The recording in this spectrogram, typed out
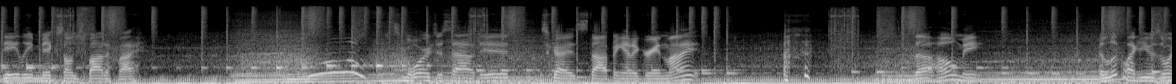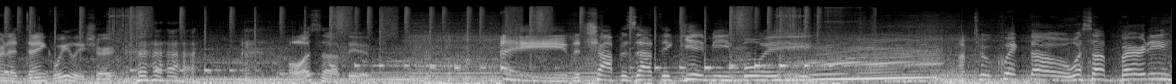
Daily mix on Spotify. Woo! It's gorgeous out, dude. This guy is stopping at a green light. the homie. It looked like he was wearing a dank wheelie shirt. What's up, dude? Hey, the chopper's out to get me, boy. I'm too quick though. What's up, birdie?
